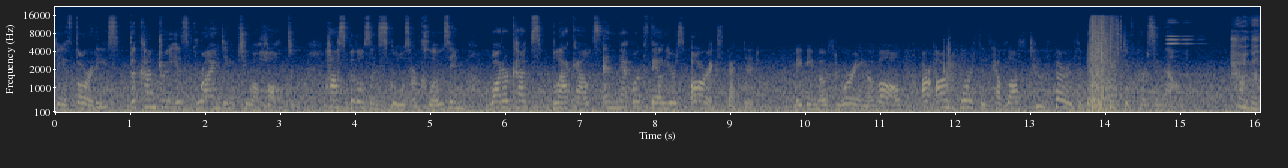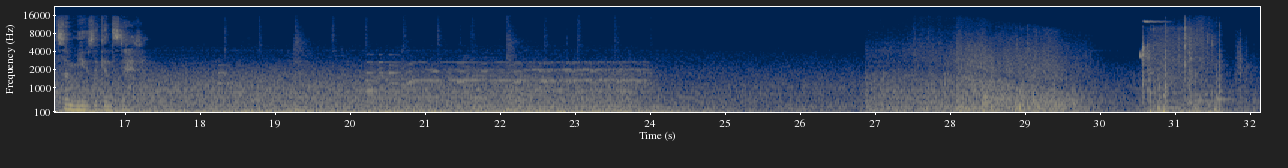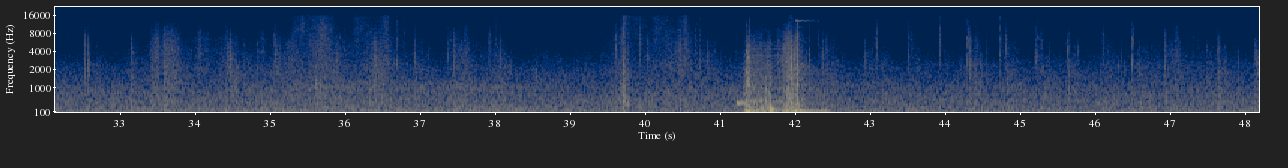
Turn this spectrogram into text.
to the authorities, the country is grinding to a halt. Hospitals and schools are closing, water cuts, blackouts, and network failures are expected. Maybe most worrying of all, our armed forces have lost two-thirds of their effective personnel. How about some music instead?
